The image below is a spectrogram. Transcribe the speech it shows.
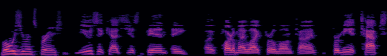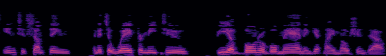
What was your inspiration? Music has just been a, a part of my life for a long time. For me, it taps into something and it's a way for me to be a vulnerable man and get my emotions out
